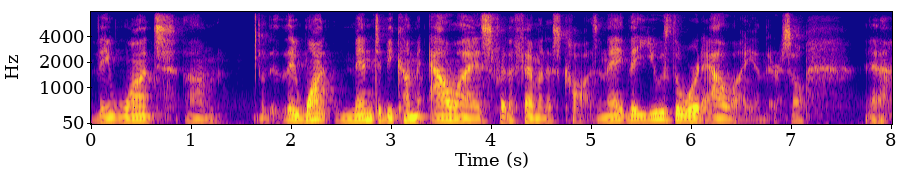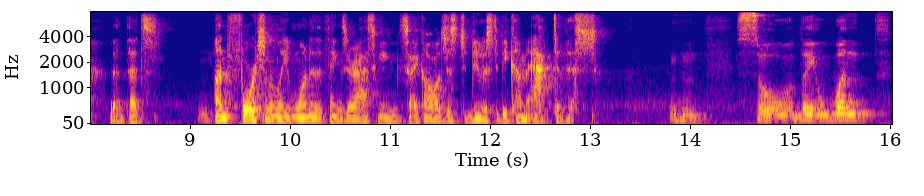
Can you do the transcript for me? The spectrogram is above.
they want um, they want men to become allies for the feminist cause, and they they use the word ally in there. So, yeah, that, that's unfortunately one of the things they're asking psychologists to do is to become activists. Mm-hmm. So they want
